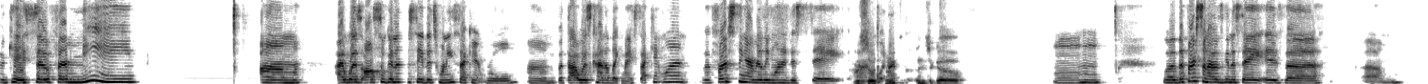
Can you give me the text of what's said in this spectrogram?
Okay, so for me, um, I was also gonna say the 20 second rule, um, but that was kind of like my second one. The first thing I really wanted to say, um, so what 20 I'm- seconds ago. hmm Well, the first one I was going to say is uh, um,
